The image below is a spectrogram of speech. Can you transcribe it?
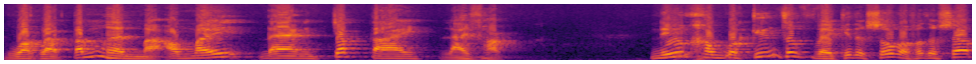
hoặc là tấm hình mà ông ấy đang chấp tay lại Phật. Nếu không có kiến thức về kỹ thuật số và Photoshop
